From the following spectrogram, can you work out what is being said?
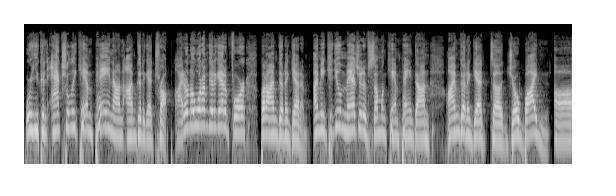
where you can actually campaign on, I'm going to get Trump. I don't know what I'm going to get him for, but I'm going to get him. I mean, can you imagine if someone campaigned on, I'm going to get uh, Joe Biden, uh,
